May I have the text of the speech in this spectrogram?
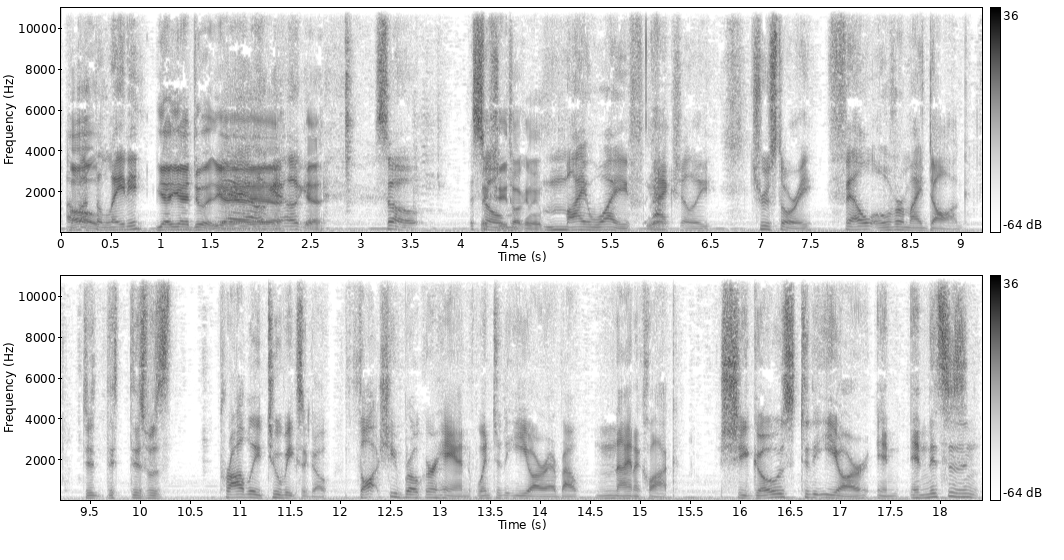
About Oh. the lady. Yeah, yeah, do it. Yeah, yeah, yeah. okay, yeah, okay. yeah. So, so sure my wife actually, true story, fell over my dog. Th- th- This was probably two weeks ago. Thought she broke her hand. Went to the ER at about nine o'clock. She goes to the ER, and and this isn't.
